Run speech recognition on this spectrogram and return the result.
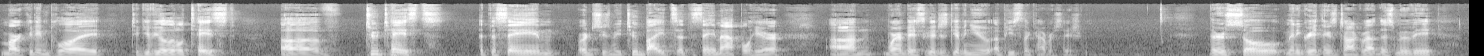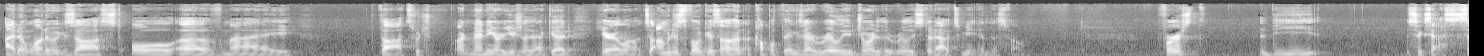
marketing ploy to give you a little taste of two tastes at the same, or excuse me, two bites at the same apple here um, where I'm basically just giving you a piece of the conversation. There's so many great things to talk about this movie. I don't want to exhaust all of my thoughts, which aren't many or usually that good, here alone. So I'm going to just focus on a couple things I really enjoyed that really stood out to me in this film. First, the success.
